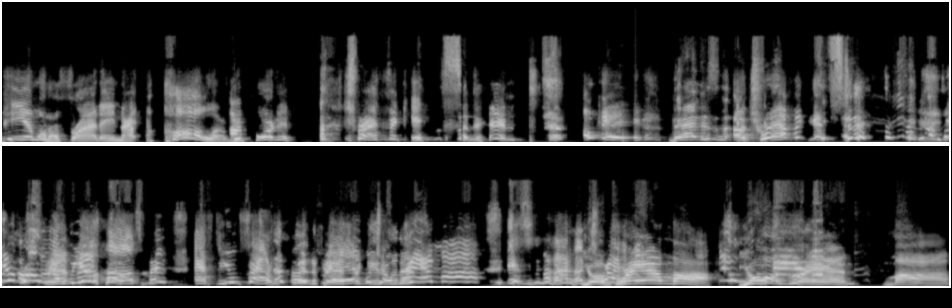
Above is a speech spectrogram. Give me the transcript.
p.m. on a Friday night. A caller reported traffic incident. okay. That is a traffic incident. You rolled over your husband after you found her in the a bed with your grandma. It's not a Your traffic. grandma. Your grandma.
